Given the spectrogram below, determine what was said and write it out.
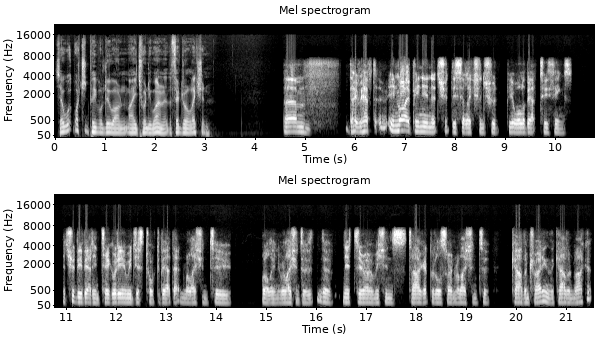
So, what, what should people do on May 21 at the federal election? Um, they have to, in my opinion, it should this election should be all about two things. It should be about integrity, and we just talked about that in relation to, well, in relation to the net zero emissions target, but also in relation to carbon trading and the carbon market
